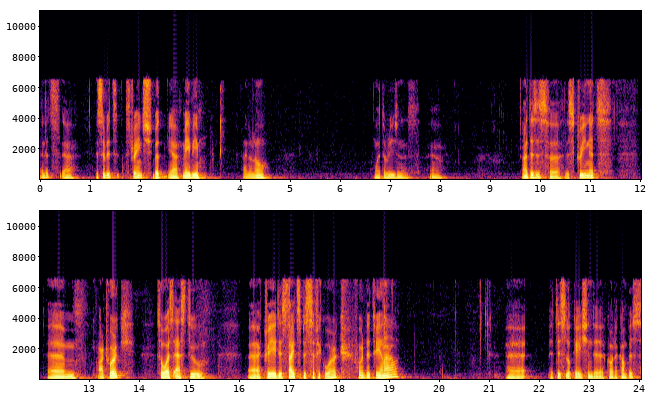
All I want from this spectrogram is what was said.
And that's yeah, it's a bit strange, but yeah, maybe I don't know what the reason is. Yeah. Uh, this is uh, the screen um, artwork. So I was asked to uh, create a site-specific work for the Triennale uh, at this location, the Corda campus.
